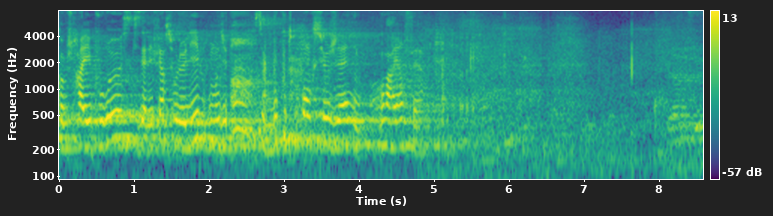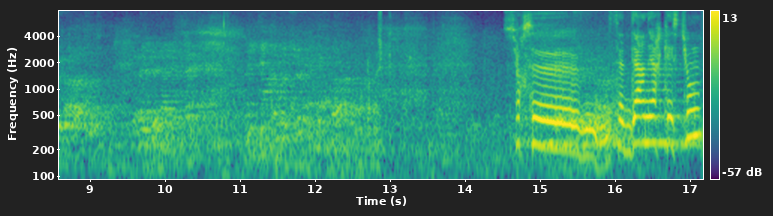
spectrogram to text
comme je travaillais pour eux, ce qu'ils allaient faire sur le livre. Ils m'ont dit oh, c'est beaucoup trop anxiogène, on va rien faire. Sur cette dernière question,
